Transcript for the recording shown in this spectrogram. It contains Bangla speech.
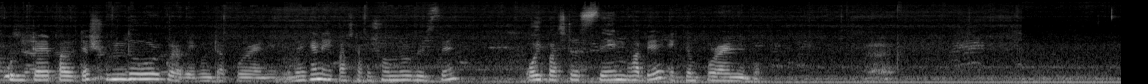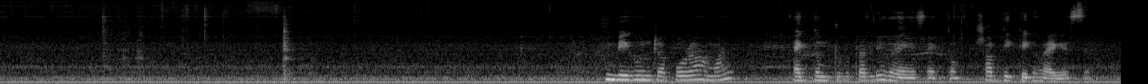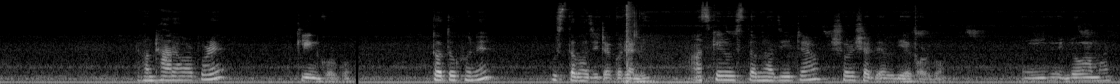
উল্টায় পাল্টা সুন্দর করে বেগুনটা পোড়ায় নেব। দেখেন এই পাঁচটা খুব সুন্দর হয়েছে। ওই পাঁচটা সেমভাবে একদম পোড়ায় নেব। বেগুনটা পোড়া আমার একদম টোটালি হয়ে গেছে, একদম সব দিক থেকে হয়ে গেছে। এখন ঠান্ডা হওয়ার পরে ক্লিন করব। ততক্ষণে উস্তা ভাজিটা করে নিই আজকের উস্তা ভাজিটা সরিষা তেল দিয়ে করব। এই হইল আমার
